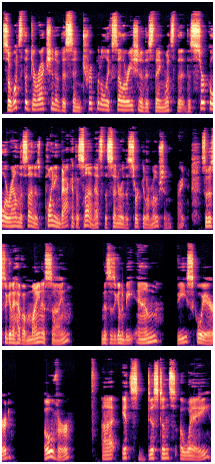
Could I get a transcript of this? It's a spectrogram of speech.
So what's the direction of the centripetal acceleration of this thing? What's the, the circle around the sun is pointing back at the sun. That's the center of the circular motion, right? So this is going to have a minus sign. And this is going to be mv squared over uh, its distance away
